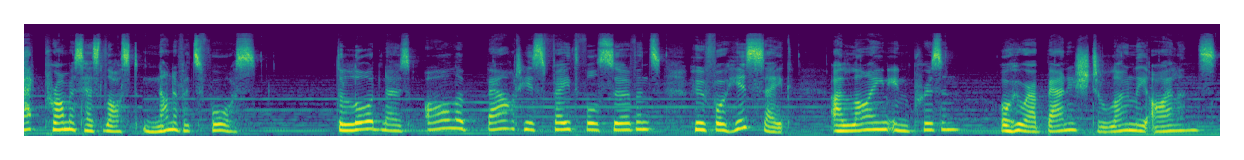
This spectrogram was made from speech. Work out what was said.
that promise has lost none of its force. The Lord knows all about his faithful servants who, for his sake, are lying in prison or who are banished to lonely islands.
